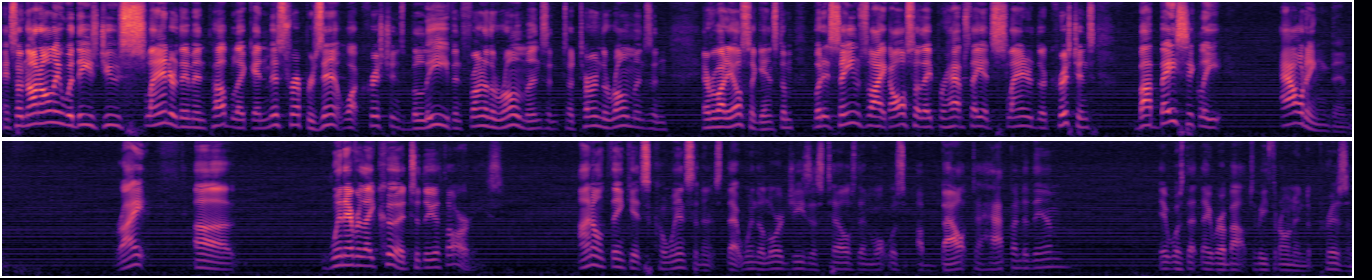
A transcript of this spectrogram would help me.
And so not only would these Jews slander them in public and misrepresent what Christians believe in front of the Romans and to turn the Romans and everybody else against them, but it seems like also they perhaps they had slandered the Christians by basically outing them. Right? uh, whenever they could to the authorities. I don't think it's coincidence that when the Lord Jesus tells them what was about to happen to them, it was that they were about to be thrown into prison.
